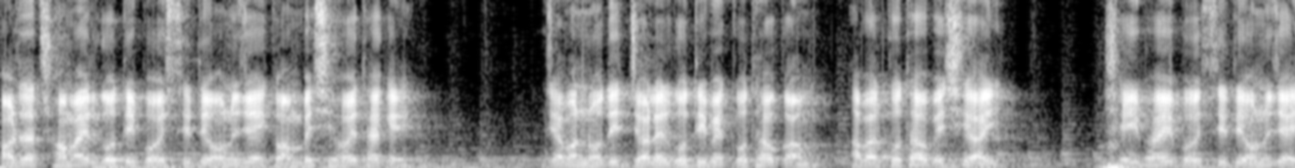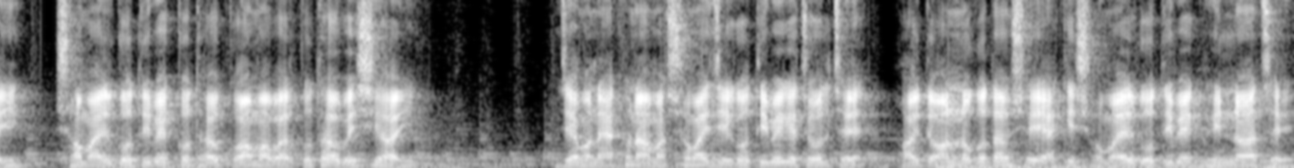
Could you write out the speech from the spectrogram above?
অর্থাৎ সময়ের গতি পরিস্থিতি অনুযায়ী কম বেশি হয়ে থাকে। যেমন নদীর জলের গতিবেগ কোথাও কম, আবার কোথাও বেশি হয়। সেইভাবে পরিস্থিতি অনুযায়ী, সময়ের গতিবেগ কোথাও কম, আবার কোথাও বেশি হয়। যেমন এখন আমার সময় যে গতিবেগে চলছে, হয়তো অন্য কোথাও সেই একই সময়ের গতিবেগ ভিন্ন আছে।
